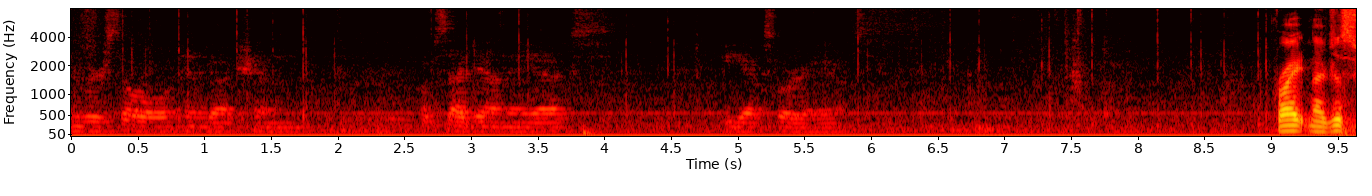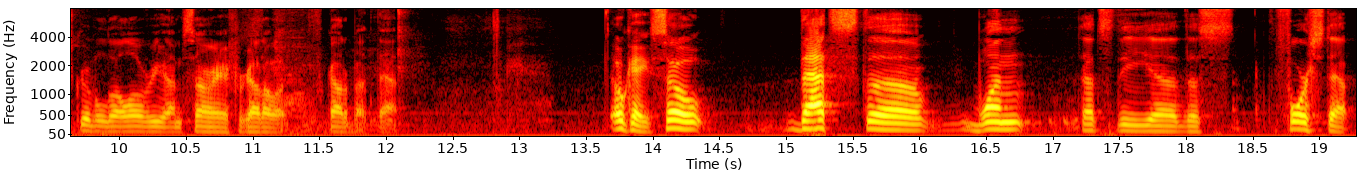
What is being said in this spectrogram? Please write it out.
universal introduction, upside down AX, BX or AX. right? And I just scribbled all over you. I'm sorry, I forgot all, forgot about that. Okay, so that's the one. That's the uh, the four-step,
